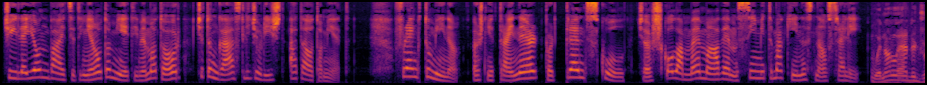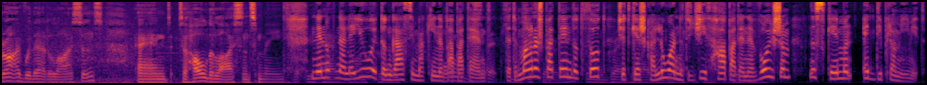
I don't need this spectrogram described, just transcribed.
që i lejon mbajtësit të një automjeti me motor që të ngasë ligjërisht atë automjet. Frank Tumino është një trajner për Trent School, që është shkolla më e madhe e mësimit të makinës në Australi. Ne nuk na lejohet të ngasim makinën pa patentë, dhe të marrësh patentë do të thotë që të kesh kaluar në të gjithë hapat e nevojshëm në skemën e diplomimit.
